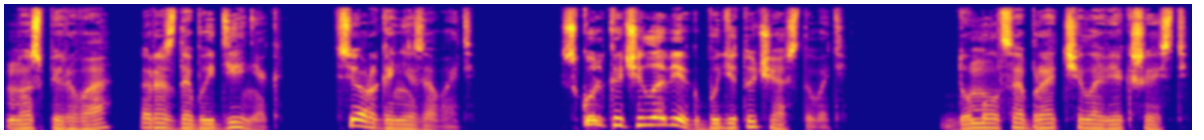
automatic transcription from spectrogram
Но сперва раздобыть денег, все организовать. Сколько человек будет участвовать? Думал собрать человек шесть.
